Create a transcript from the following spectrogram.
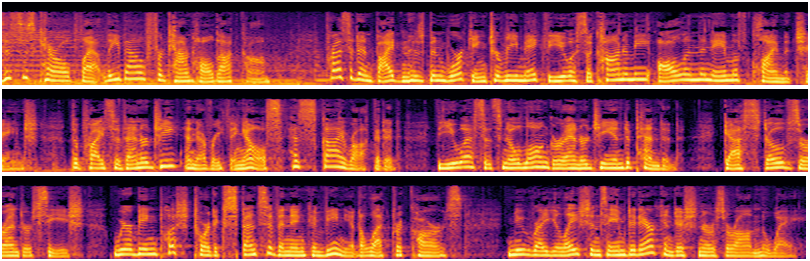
This is Carol Platt Liebau for Townhall.com. President Biden has been working to remake the U.S. economy all in the name of climate change. The price of energy and everything else has skyrocketed. The U.S. is no longer energy independent. Gas stoves are under siege. We're being pushed toward expensive and inconvenient electric cars. New regulations aimed at air conditioners are on the way.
